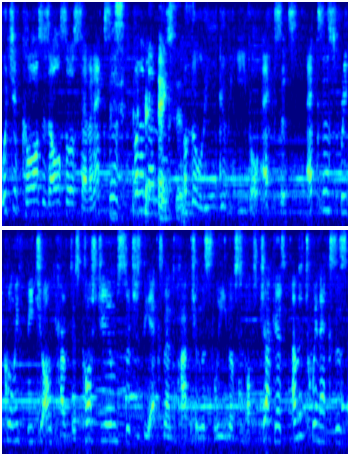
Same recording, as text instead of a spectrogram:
which of course is also seven X's for the members X's. of the League of Evil X's. X's frequently feature on characters' costumes, such as the X-Men patch on the sleeve of Scott's jacket, and the twin X's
